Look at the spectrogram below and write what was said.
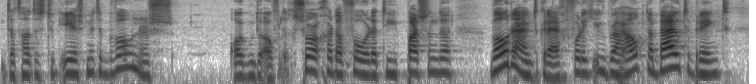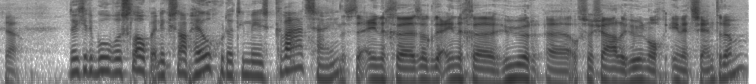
dat hadden ze natuurlijk eerst met de bewoners ooit moeten overleggen. Zorg er dan voor dat die passende woonruimte krijgen... voordat je überhaupt naar buiten brengt dat je de boel wil slopen. En ik snap heel goed dat die mensen kwaad zijn. Dat is, de enige, is ook de enige huur uh, of sociale huur nog in het centrum.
